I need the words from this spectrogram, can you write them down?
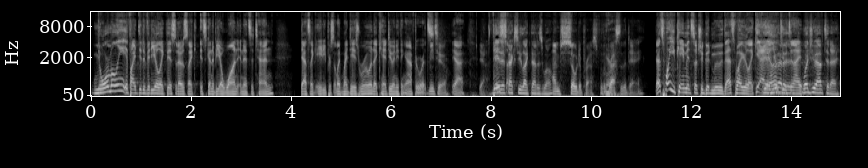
normally, if I did a video like this and I was like, it's going to be a 1 and it's a 10, that's like 80%. Like my day's ruined. I can't do anything afterwards. Me too. Yeah. Yeah. it This, affects you like that as well. I'm so depressed for the Yeah. rest of the day. that's why you came in such a good mood. That's why you're like, yeah, yeah, you I'll had do it tonight. What'd you have today?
